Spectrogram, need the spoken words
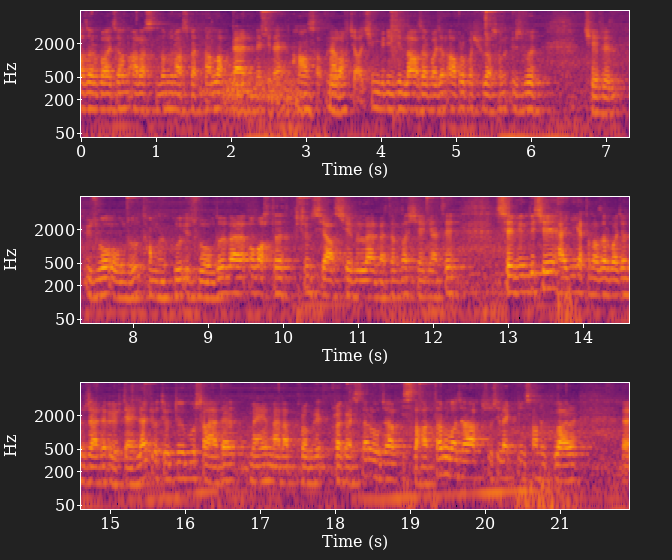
Azərbaycan arasında münasibətlərin lap dərinə gedək. Hansı nə vaxt ki 2001-ci ildə Azərbaycan Avropa Şurasının üzvü çevril üzvü oldu, tam hüquqlu üzvü oldu və o vaxtı bütün siyasi çevrilər, vətəndaş cəmiyyəti sevindi ki, həqiqətən Azərbaycan üzərinə öhdəliklər götürdü. Bu sahədə müəyyən mənə proqreslər olacaq, islahatlar olacaq, xüsusilə insan hüquqları ə,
